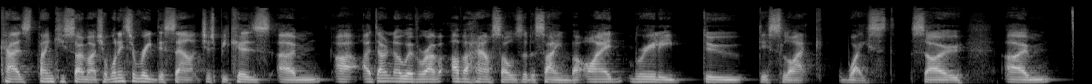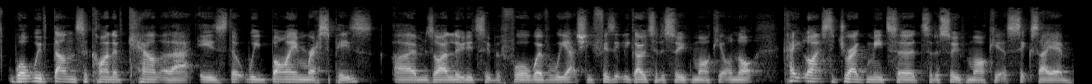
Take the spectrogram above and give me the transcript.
Kaz, thank you so much. I wanted to read this out just because um, I, I, don't know whether other households are the same, but I really do dislike waste. So, um, what we've done to kind of counter that is that we buy in recipes. Um, as I alluded to before, whether we actually physically go to the supermarket or not. Kate likes to drag me to, to the supermarket at 6 a.m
